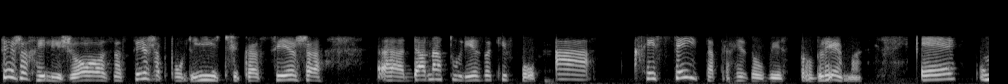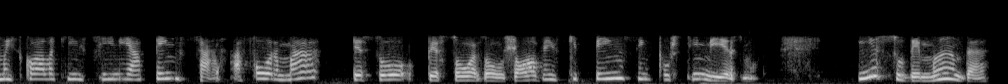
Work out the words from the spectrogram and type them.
seja religiosa, seja política, seja uh, da natureza que for. A receita para resolver esse problema é uma escola que ensine a pensar, a formar pessoa, pessoas ou jovens que pensem por si mesmos isso demanda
